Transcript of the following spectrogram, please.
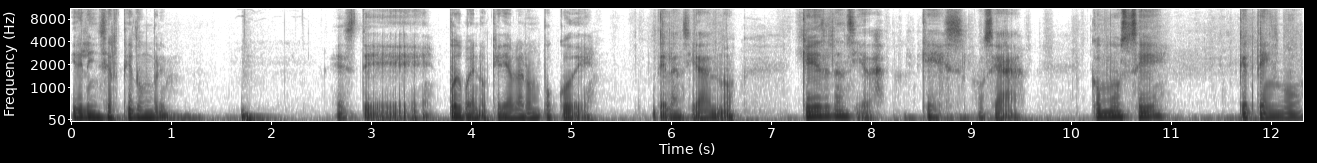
y de la incertidumbre. Este, pues bueno, quería hablar un poco de, de la ansiedad, ¿no? ¿Qué es la ansiedad? ¿Qué es? O sea, ¿cómo sé que tengo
